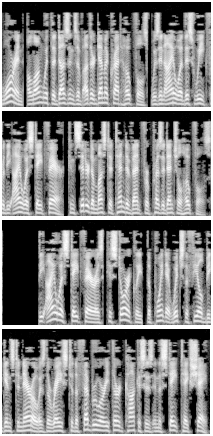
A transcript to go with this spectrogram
Warren, along with the dozens of other Democrat hopefuls, was in Iowa this week for the Iowa State Fair, considered a must-attend event for presidential hopefuls. The Iowa State Fair is, historically, the point at which the field begins to narrow as the race to the February 3 caucuses in the state takes shape.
